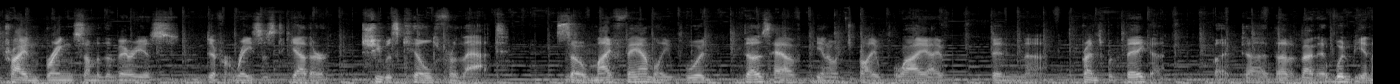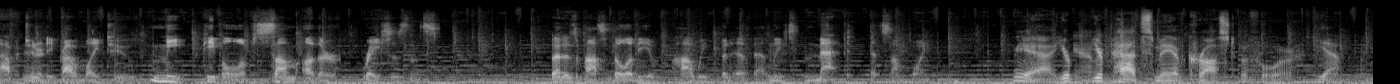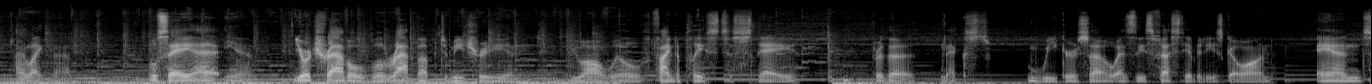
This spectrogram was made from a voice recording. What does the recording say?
try and bring some of the various different races together, she was killed for that. So my family would does have you know it's probably why I've been uh, friends with Vega, but uh, that, that it would be an opportunity probably to meet people of some other races. And that is a possibility of how we could have at least met at some point. yeah your Yeah. your paths may have crossed before Yeah. i like that we'll say uh, you know your travel will wrap up dmitri and you all will find a place to stay for the next week or so as these festivities go on. And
